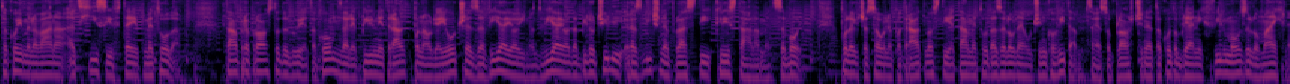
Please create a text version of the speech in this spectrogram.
tako imenovana adhesive tape metoda. Ta preprosto deluje tako, da lepilni trak ponavljajoče zavijajo in odvijajo, da bi ločili različne plasti kristala med seboj. Poleg časovne potratnosti je ta metoda zelo neučinkovita, saj so ploščine tako dobljenih filmov zelo majhne.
